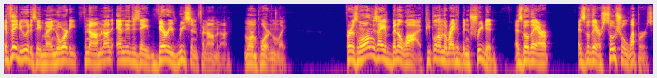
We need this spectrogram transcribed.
If they do, it is a minority phenomenon, and it is a very recent phenomenon, more importantly. For as long as I have been alive, people on the right have been treated as though they are as though they are social lepers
